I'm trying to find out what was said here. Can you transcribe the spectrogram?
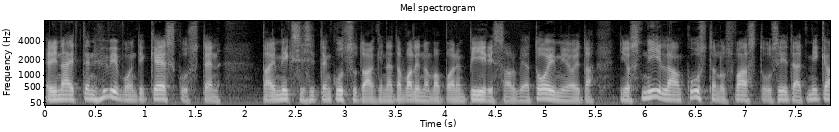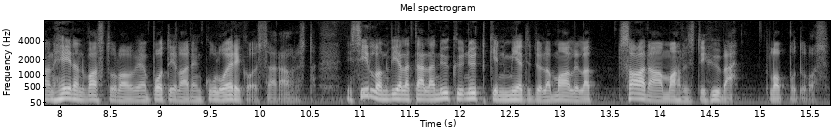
Eli näiden hyvinvointikeskusten tai miksi sitten kutsutaankin näitä valinnanvapauden piirissä olevia toimijoita, niin jos niillä on kustannusvastuu siitä, että mikä on heidän vastuulla olevien potilaiden kulu erikoissairaudesta, niin silloin vielä tällä nyky, nytkin mietityllä mallilla saadaan mahdollisesti hyvä lopputulos.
